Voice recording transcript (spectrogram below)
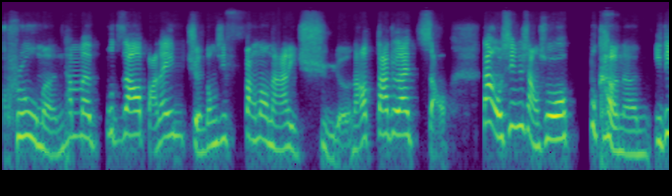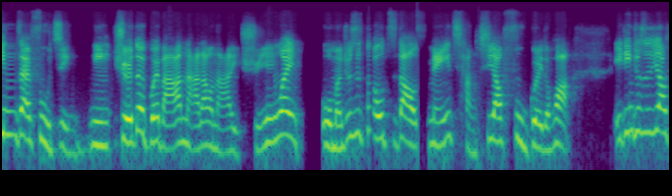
crew 们，他们不知道把那一卷东西放到哪里去了。然后大家就在找，但我心里就想说，不可能，一定在附近，你绝对不会把它拿到哪里去，因为我们就是都知道，每一场戏要复归的话，一定就是要。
